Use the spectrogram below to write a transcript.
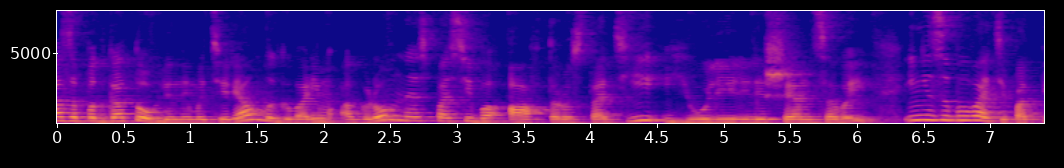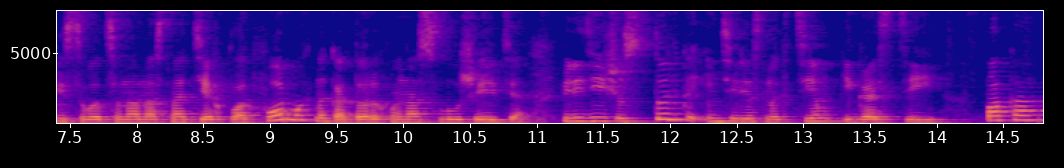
А за подготовленный материал мы говорим огромное спасибо автору статьи Юлии Лишенцевой. И не забывайте подписываться на нас на тех платформах, на которых вы нас слушаете. Впереди еще столько интересных тем и гостей. Пока!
